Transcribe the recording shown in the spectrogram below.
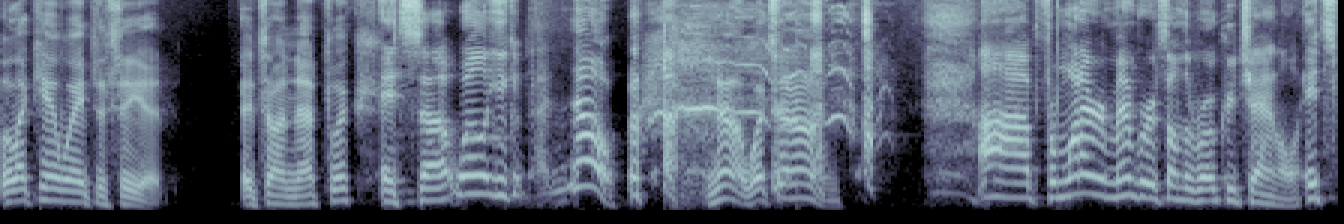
Well, I can't wait to see it. It's on Netflix? It's uh, well, you could no. No, what's it on? uh, from what I remember, it's on the Roku channel. It's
